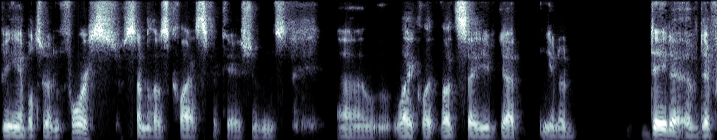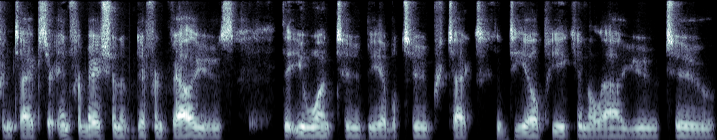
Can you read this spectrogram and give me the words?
being able to enforce some of those classifications. Uh, like let, let's say you've got you know data of different types or information of different values that you want to be able to protect. DLP can allow you to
